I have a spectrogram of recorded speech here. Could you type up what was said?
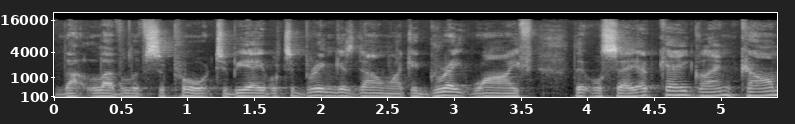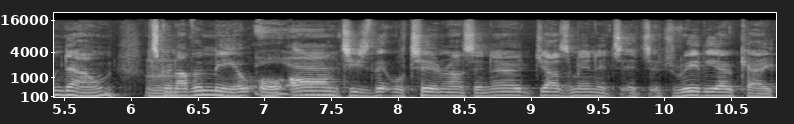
that level of support to be able to bring us down like a great wife that will say, okay, Glenn, calm down, let's go and mm. have a meal, or Yeah. aunties that will turn around and say, no, Jasmine, it's, it's, it's really okay.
